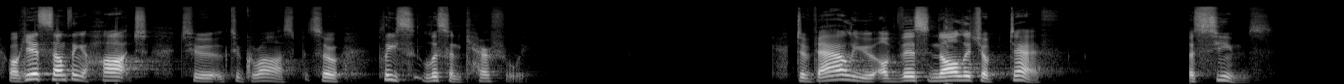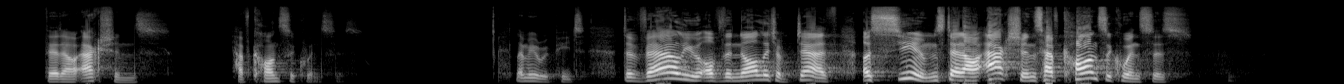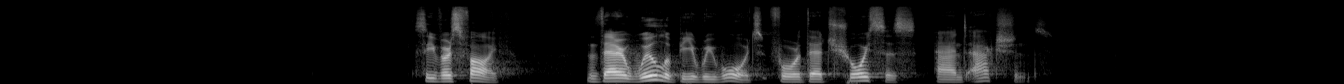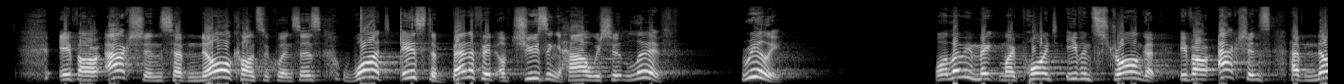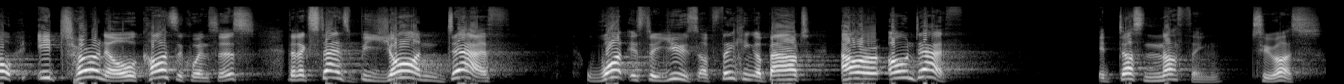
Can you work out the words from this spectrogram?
Well, here's something hard to, to grasp, so please listen carefully. The value of this knowledge of death assumes that our actions have consequences. Let me repeat. The value of the knowledge of death assumes that our actions have consequences. See verse 5. There will be reward for their choices and actions. If our actions have no consequences, what is the benefit of choosing how we should live? Really? Well, let me make my point even stronger. If our actions have no eternal consequences that extends beyond death, what is the use of thinking about our own death? It does nothing to us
